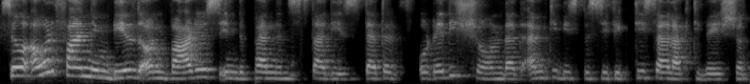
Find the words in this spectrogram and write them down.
So our finding build on various independent studies that have already shown that MTB-specific T-cell activation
